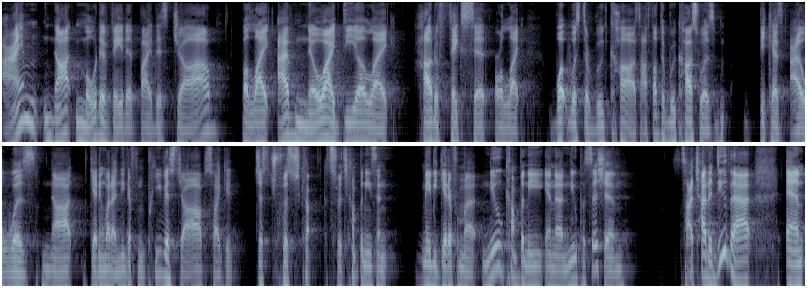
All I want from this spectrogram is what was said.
I'm not motivated by this job but like I have no idea like how to fix it or like what was the root cause. I thought the root cause was because I was not getting what I needed from previous job, so I could just switch switch companies and maybe get it from a new company in a new position. So I tried to do that, and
